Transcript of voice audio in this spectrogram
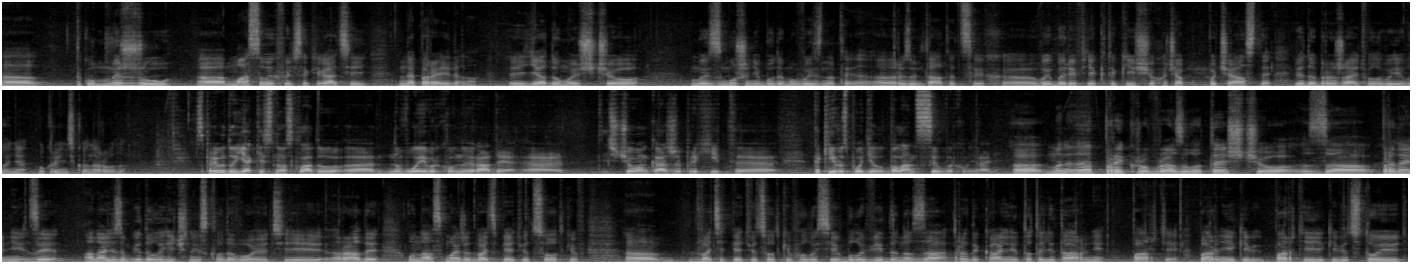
е, таку межу е, масових фальсифікацій не перейдено. Я думаю, що ми змушені будемо визнати е, результати цих е, виборів як такі, що, хоча б почасти, відображають волевиявлення українського народу. З приводу якісного складу е, нової Верховної Ради, що вам каже прихід, е, такий розподіл, баланс сил в Верховній Раді? Е, Мене прикро вразило те, що за принаймні за аналізом ідеологічної складової цієї ради у нас майже 25%, е, 25% голосів було віддано за радикальні тоталітарні партії, партії, які партії, які відстоюють.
